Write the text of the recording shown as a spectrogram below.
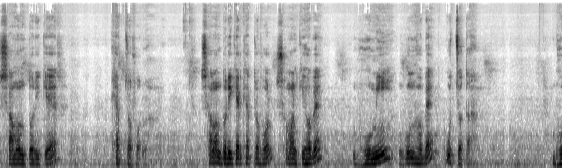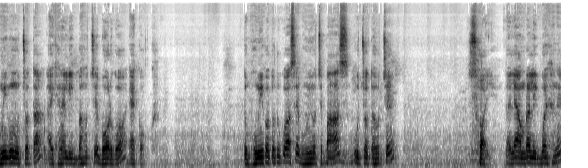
সামান্তরিকের ক্ষেত্রফল। সামান্তরিকের ক্ষেত্রফল সমান কি হবে? ভূমি গুণ হবে উচ্চতা। ভূমি গুণ উচ্চতা, এখানে লিখবা হচ্ছে বর্গ একক। তো ভূমি কতটুকু আছে? ভূমি হচ্ছে পাঁচ, উচ্চতা হচ্ছে ছয়। তাইলে আমরা লিখব এখানে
